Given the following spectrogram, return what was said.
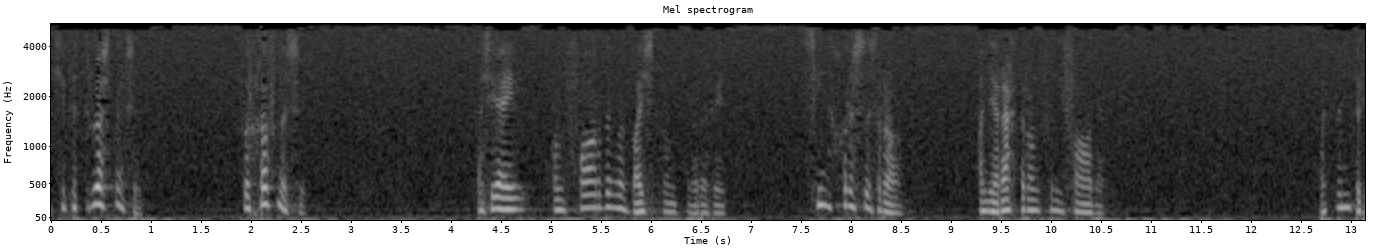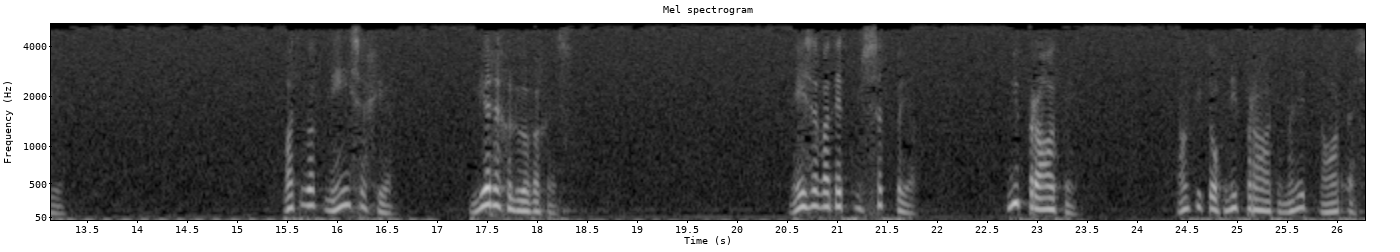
As jy vertroosting soek, vergifnis soek. As jy aanvaarding en bystand nodig het, sien Christus raak aan die regterhand van die Vader. Wat intree. Wat ook mense gee, medegelowiges. Mense wat net kom sit by jou nie praat nie. Dankie tog nie praat nie, maar net daar is.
